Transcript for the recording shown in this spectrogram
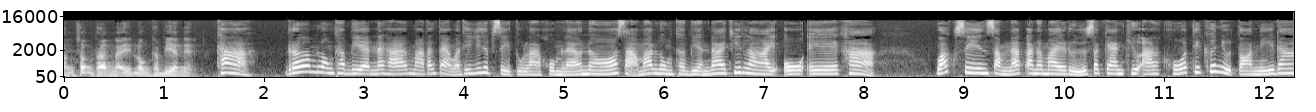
ทั้งช่องทางไหนลงทะเบียนเนี่ย ค่ะ เริ่มลงทะเบียนนะคะ มาตั้งแต่วันที่ 24 ตุลาคมแล้วเนาะสามารถลงทะเบียนได้ที่ Line OA ค่ะ วัคซีนสำนักอนามัยหรือสแกน QR code ที่ขึ้นอยู่ตอนนี้ได้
